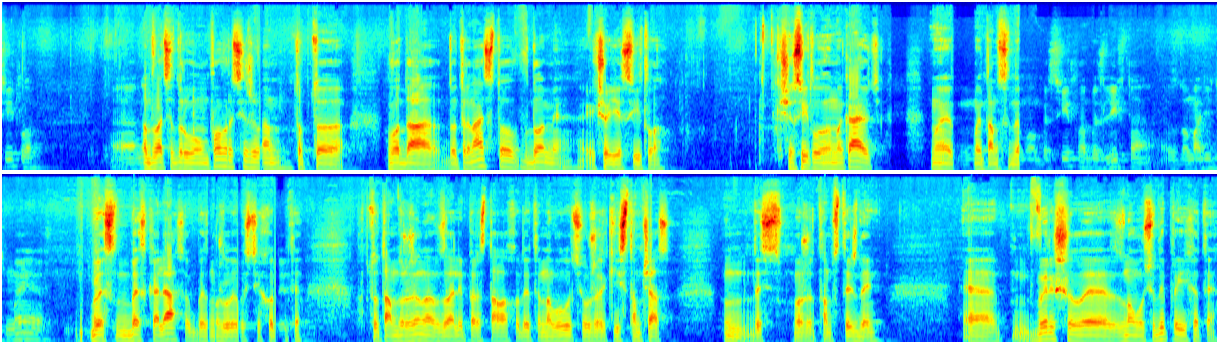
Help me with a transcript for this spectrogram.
світло, е, на 22-му поверсі живемо. Тобто вода до 13-го в домі, якщо є світло. Якщо світло вимикають, ми, ми там сидимо без світла, без ліфта, з двома дітьми, без, без колясок, без можливості ходити. Тобто там дружина взагалі перестала ходити на вулицю вже якийсь там час, ну, десь, може, там з тиждень. Е, Вирішили знову сюди приїхати,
